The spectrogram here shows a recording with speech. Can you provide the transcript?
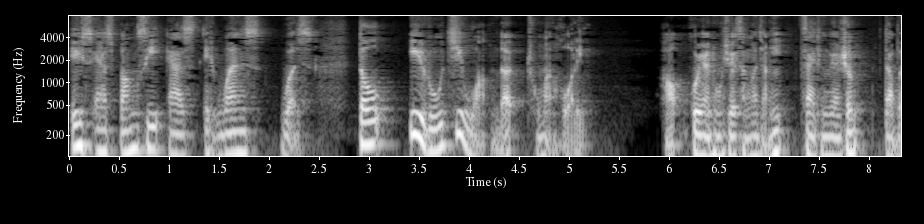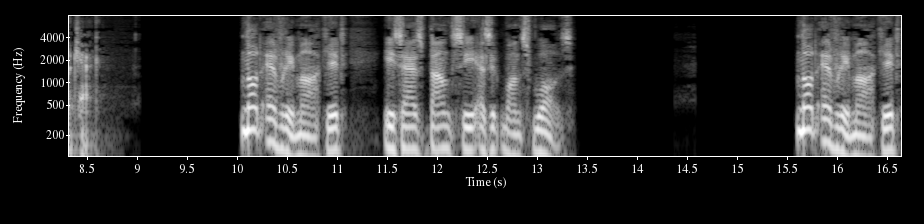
is as bouncy as it once was，都 一如既往的充满活力。好，会员同学参考讲义，再听原声，double check。 Not every market is as bouncy as it once was. Not every market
